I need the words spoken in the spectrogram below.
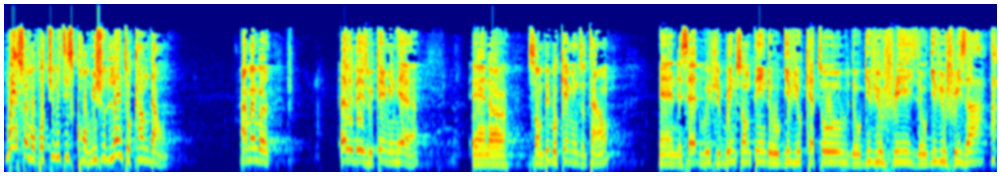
when some opportunities come, you should learn to calm down. I remember early days we came in here and uh, some people came into town and they said if you bring something they will give you kettle, they will give you fridge, they will give you freezer.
